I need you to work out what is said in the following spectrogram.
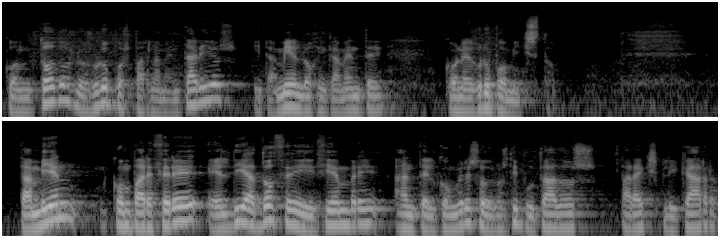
con todos los grupos parlamentarios y también, lógicamente, con el grupo mixto. También compareceré el día 12 de diciembre ante el Congreso de los Diputados para explicar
